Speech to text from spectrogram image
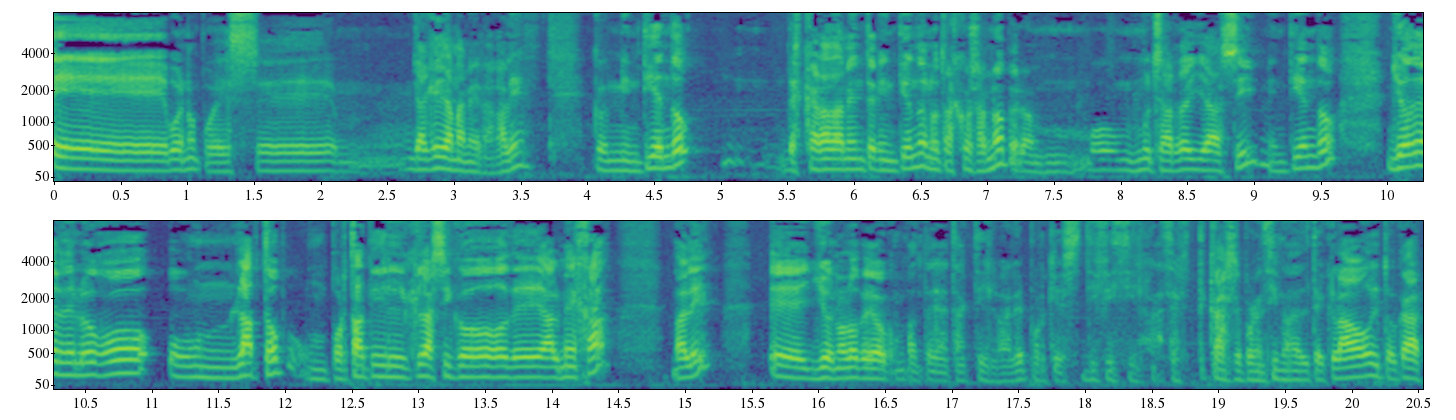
eh, bueno, pues eh, de aquella manera, ¿vale? Mintiendo, descaradamente mintiendo, en otras cosas no, pero muchas de ellas sí, mintiendo. Yo, desde luego, un laptop, un portátil clásico de almeja, ¿vale? Eh, yo no lo veo con pantalla táctil, ¿vale? Porque es difícil acercarse por encima del teclado y tocar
